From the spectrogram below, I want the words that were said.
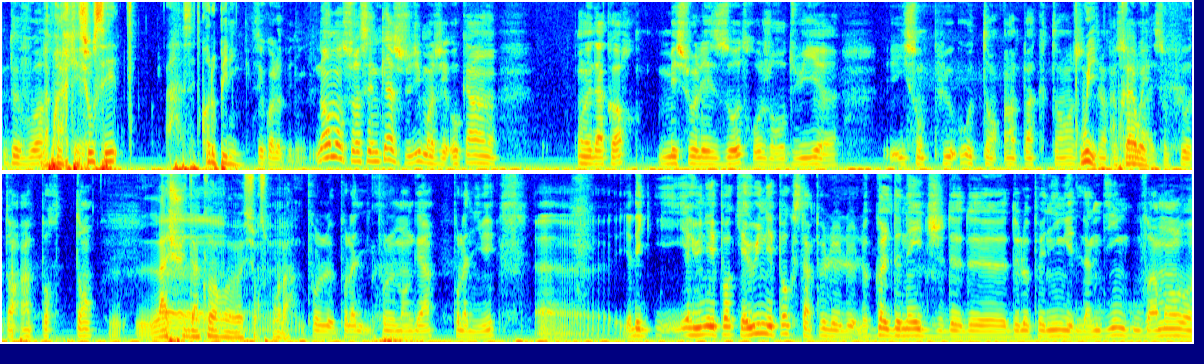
De voir. la première question, c'est ah, c'est quoi l'opening? C'est quoi l'opening? Non, non, sur SNK, je te dis, moi, j'ai aucun. On est d'accord. Mais sur les autres, aujourd'hui, euh, ils sont plus autant impactants. Oui, après, oui. Ils sont plus autant importants. Là, je suis euh, d'accord euh, sur ce point-là. Pour le, pour, la- pour le manga, pour l'animé. Euh, Il y, a y une époque, il y a eu une époque, c'était un peu le, le- le golden age de, de, de l'opening et de l'ending où vraiment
